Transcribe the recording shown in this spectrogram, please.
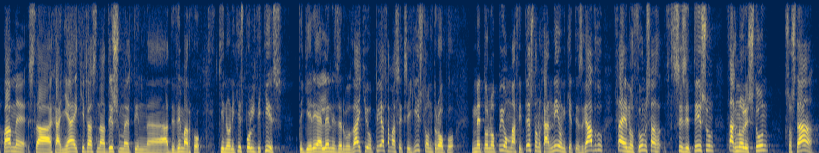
πάμε στα Χανιά. Εκεί θα συναντήσουμε την ε, Αντιδήμαρχο Κοινωνικής Πολιτικής, την κυρία Ελένη Ζερβουδάκη, η οποία θα μας εξηγήσει τον τρόπο με τον οποίο μαθητές των Χανίων και της Γάβδου θα ενωθούν, θα συζητήσουν, θα γνωριστούν. Σωστά;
